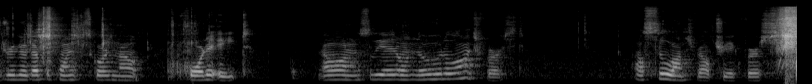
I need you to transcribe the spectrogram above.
Drigger got the point. Score's now 4 to 8. Now, honestly, I don't know who to launch first. I'll still launch Valtryek first.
